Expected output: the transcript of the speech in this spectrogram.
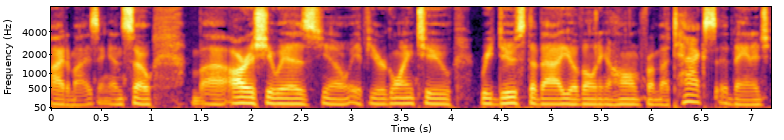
itemizing. And so, uh, our issue is, you know, if you're going to reduce the value of owning a home from a tax advantage,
